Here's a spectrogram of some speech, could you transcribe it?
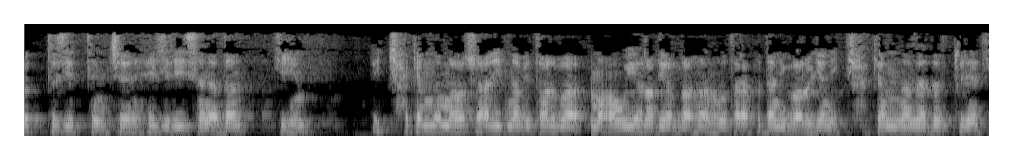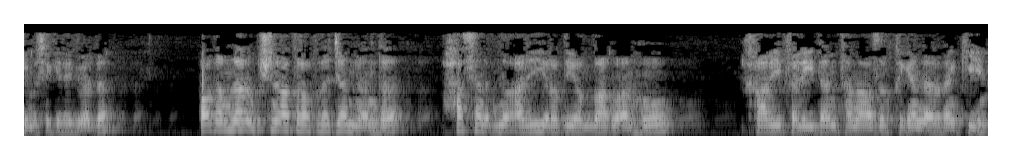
o'ttiz yettinchi hijriy sanadan keyin ikki hakamdan murod shu ali ibn abi tolib va muaviya roziyallohu anhu tarafidan yuborilgan ikki hakam nazarda tutilayotgan bo'lsa kerak bu yerda odamlar u kishini atrofida jamlandi. Hasan ibn ali roziyallohu anhu xalifalikdan tanozul qilganlaridan keyin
